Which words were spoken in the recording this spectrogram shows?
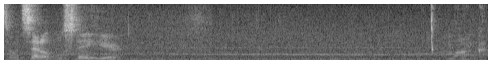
So it's settled. We'll stay here. Mark,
